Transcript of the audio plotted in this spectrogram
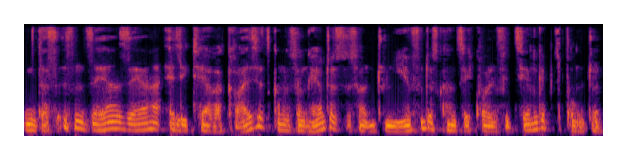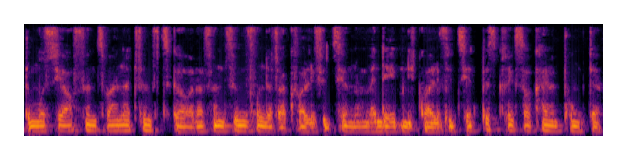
das ist ein sehr, sehr elitärer Kreis. Jetzt kann man sagen, ja, das ist halt ein Turnier, für das kannst du dich qualifizieren, gibt's Punkte. Du musst ja auch für einen 250er oder für einen 500er qualifizieren. Und wenn du eben nicht qualifiziert bist, kriegst du auch keine Punkte.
